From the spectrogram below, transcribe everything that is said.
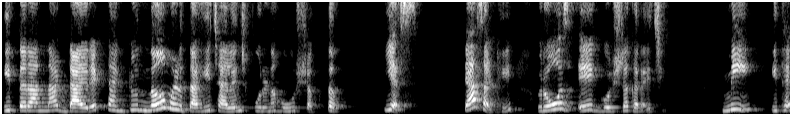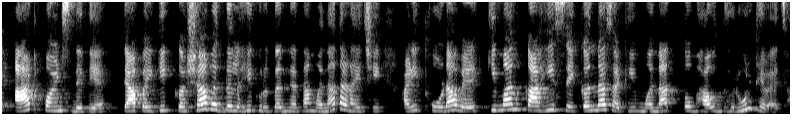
इतरांना डायरेक्ट थँक्यू न म्हणताही चॅलेंज पूर्ण होऊ शकतं. येस त्यासाठी रोज एक गोष्ट करायची. मी इथे आठ पॉइंट्स देते त्यापैकी कशाबद्दलही कृतज्ञता मनात आणायची आणि थोडा वेळ किमान काही सेकंदासाठी मनात तो भाव धरून ठेवायचा.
